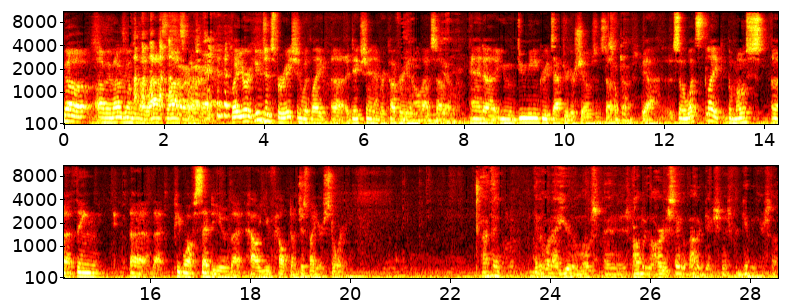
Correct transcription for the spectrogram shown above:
no, I mean that was gonna be my last last question. But you're a huge inspiration with like uh, addiction and recovery and all that stuff. Yeah. And uh, you do meet and greets after your shows and stuff. Sometimes. Yeah. So what's like the most uh, thing uh, that people have said to you that how you've helped them just by your story? I think, I think what I hear the most, man, is probably the hardest thing about addiction is forgiving yourself.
